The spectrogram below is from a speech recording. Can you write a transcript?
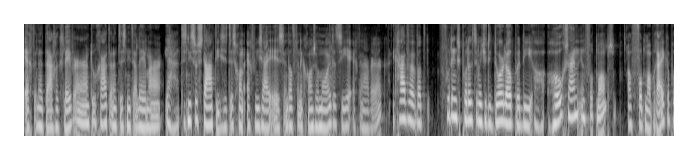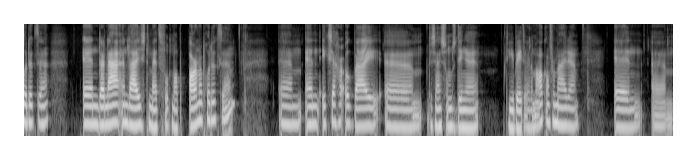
echt in het dagelijks leven eraan toe gaat. En het is niet alleen maar, ja, het is niet zo statisch. Het is gewoon echt wie zij is. En dat vind ik gewoon zo mooi. Dat zie je echt in haar werk. Ik ga even wat voedingsproducten met jullie doorlopen die hoog zijn in FODMAPs. Of FODMAP-rijke producten. En daarna een lijst met FODMAP-arme producten. Um, en ik zeg er ook bij, um, er zijn soms dingen die je beter helemaal kan vermijden. En um,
